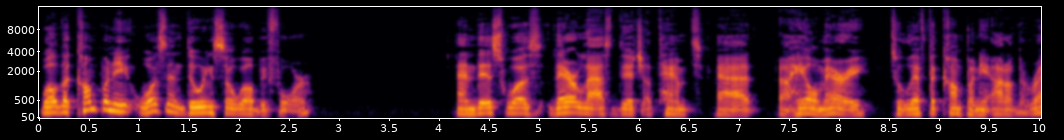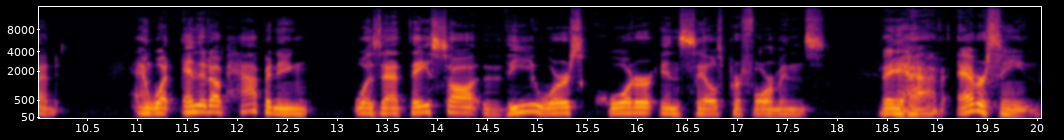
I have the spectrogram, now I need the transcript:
Well, the company wasn't doing so well before, and this was their last ditch attempt at a Hail Mary to lift the company out of the red. And what ended up happening was that they saw the worst quarter in sales performance they have ever seen.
